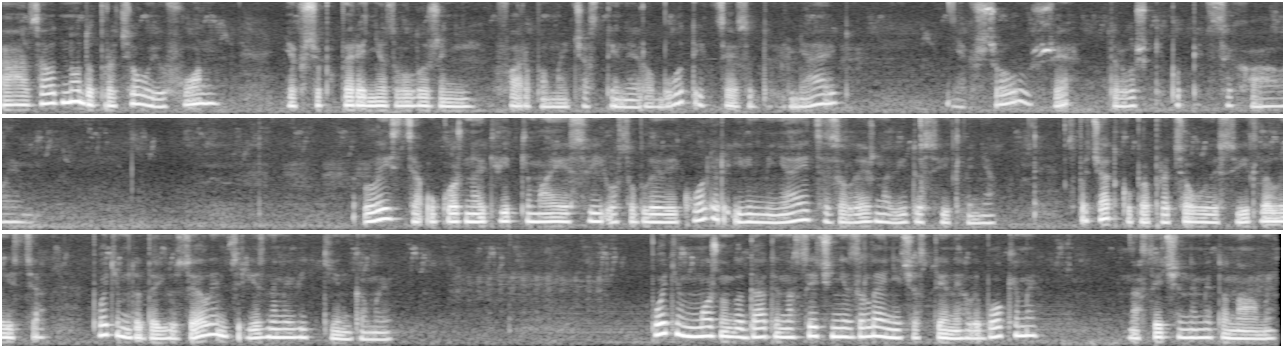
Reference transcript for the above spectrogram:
А заодно допрацьовую фон, якщо попередньо зволожені фарбами частини роботи, це задовольняють, якщо вже трошки попідсихали. Листя у кожної квітки має свій особливий колір і він міняється залежно від освітлення. Спочатку пропрацьовую світле листя, потім додаю зелень з різними відтінками. Потім можна додати насичені зелені частини глибокими насиченими тонами.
